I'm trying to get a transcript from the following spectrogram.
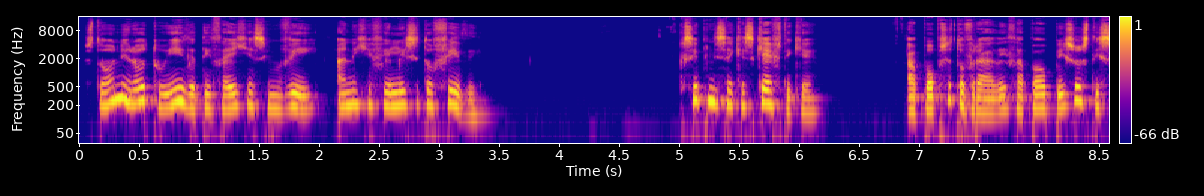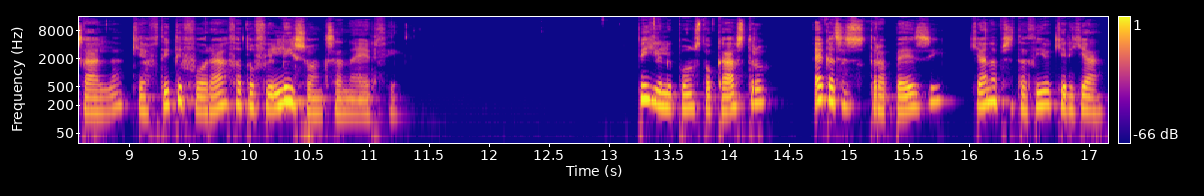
Στο όνειρό του είδε τι θα είχε συμβεί αν είχε φιλήσει το φίδι. Ξύπνησε και σκέφτηκε. Απόψε το βράδυ θα πάω πίσω στη σάλα και αυτή τη φορά θα το φιλήσω αν ξαναέρθει. Πήγε λοιπόν στο κάστρο, έκατσε στο τραπέζι και άναψε τα δύο κεριά.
